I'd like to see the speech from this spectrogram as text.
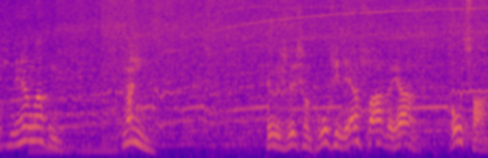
Ich denn her machen? Mann! Ich will schon Profi in der fahre, ja. Großfahren.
